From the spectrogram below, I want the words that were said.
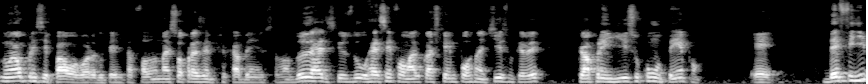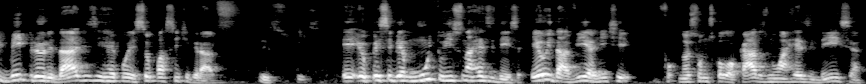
não- é o principal agora do que a gente tá falando, mas só para exemplificar bem isso. Tá falando. Dois hard skills do recém-formado que eu acho que é importantíssimo, quer ver? Que eu aprendi isso com o tempo. É definir bem prioridades e reconhecer o paciente grave. Isso. Isso. Eu percebia muito isso na residência. Eu e Davi, a gente, nós fomos colocados numa residência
